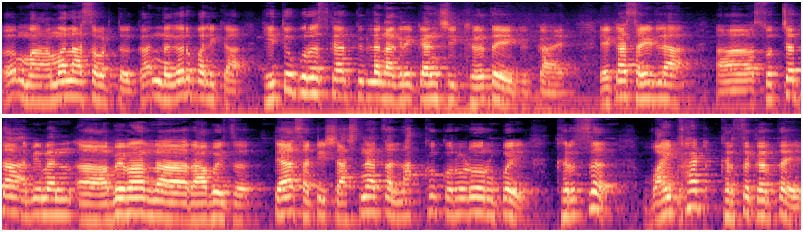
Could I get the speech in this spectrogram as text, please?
आम्हाला असं वाटतं का नगरपालिका हेतू पुरस्कार तिथल्या नागरिकांशी खेळतंय काय? एका साईडला स्वच्छता अभिमान अभिमान राबवायचं. त्यासाठी शासनाचा लाखो करोडो रुपये खर्च वायफाट खर्च करतंय.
